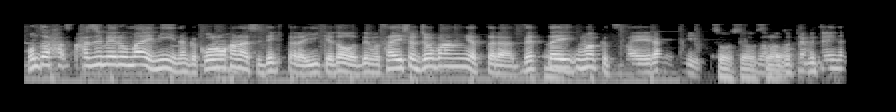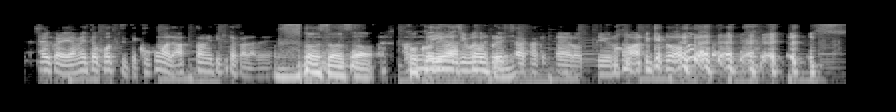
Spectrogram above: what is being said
本当はは始める前になんかこの話できたらいいけどでも最初序盤やったら絶対うまく伝えられし、そうそうそのそう。ぐちゃぐちゃになっちゃうからやめとこって言ってここまで温めてきたからねそうそうそう。ここで今自分でプレッねシャーかけたんやろっていうのもあるけど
